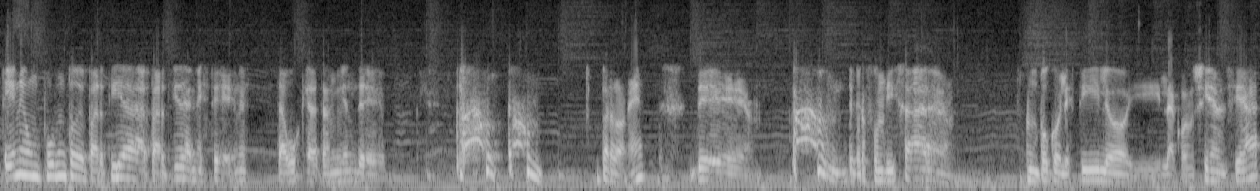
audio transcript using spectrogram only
tiene un punto de partida, partida en, este, en esta búsqueda también de... perdón, ¿eh? De, profundizar un poco el estilo y la conciencia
